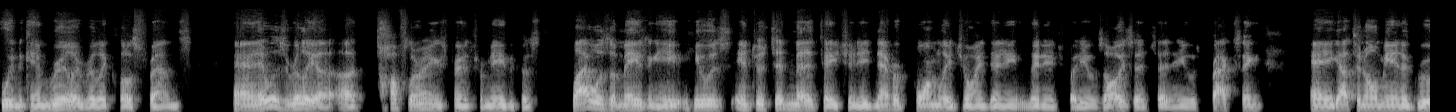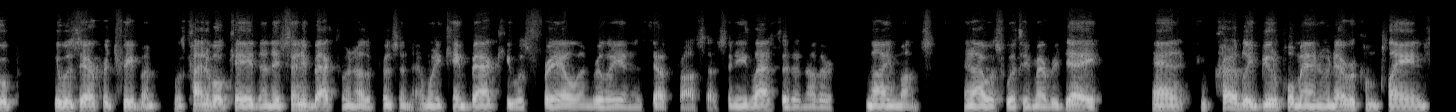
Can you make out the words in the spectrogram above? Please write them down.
we became really, really close friends. And it was really a, a tough learning experience for me because Lyle was amazing. He he was interested in meditation. He'd never formally joined any lineage, but he was always interested and he was practicing. And he got to know me in the group. He was there for treatment, was kind of okay. Then they sent him back to another prison. And when he came back, he was frail and really in his death process. And he lasted another nine months. And I was with him every day. And incredibly beautiful man who never complained,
